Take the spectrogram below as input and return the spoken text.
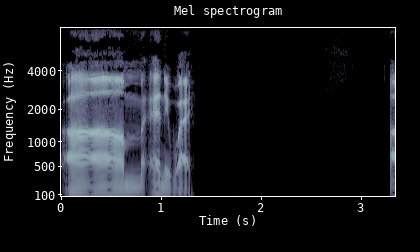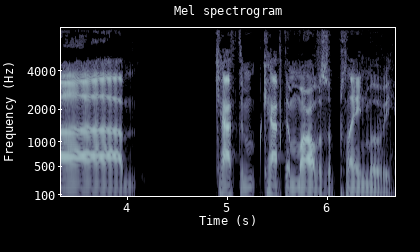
Um. Anyway, um, Captain Captain Marvel's a plane movie.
